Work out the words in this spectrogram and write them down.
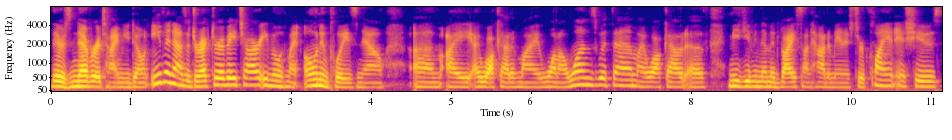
there's never a time you don't even as a director of hr even with my own employees now um, I, I, walk out of my one on ones with them. I walk out of me giving them advice on how to manage through client issues.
